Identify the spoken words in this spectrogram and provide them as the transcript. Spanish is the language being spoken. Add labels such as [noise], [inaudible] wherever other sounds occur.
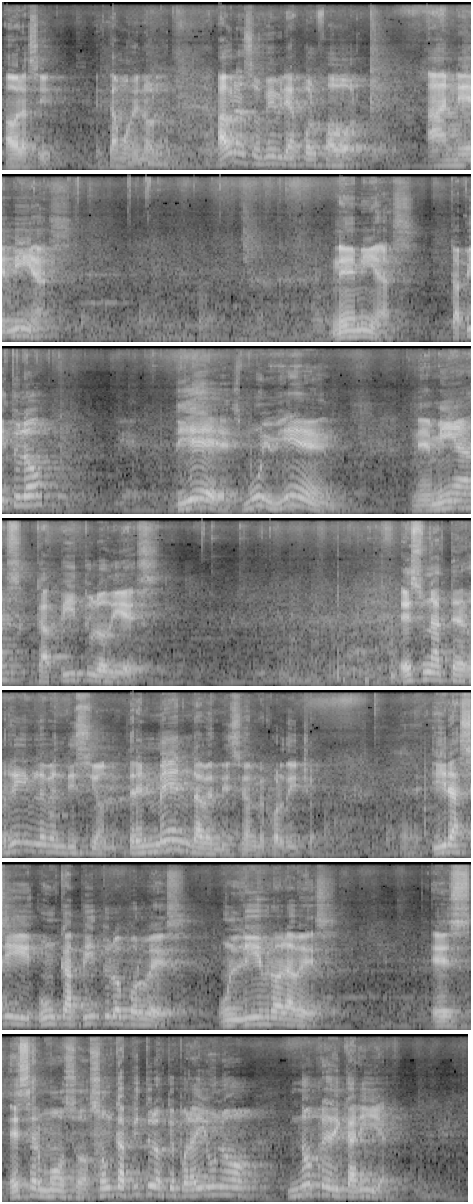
Ahora sí, estamos en orden. Abran sus Biblias, por favor, a Nehemías. Nehemías, capítulo 10. Muy bien. Nehemías, capítulo 10. Es una terrible bendición, tremenda bendición, mejor dicho. Ir así un capítulo por vez, un libro a la vez. Es, hermoso. Son capítulos que por ahí uno no predicaría.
